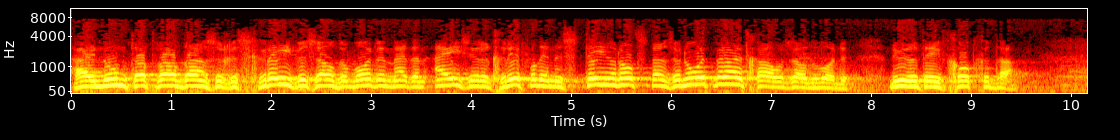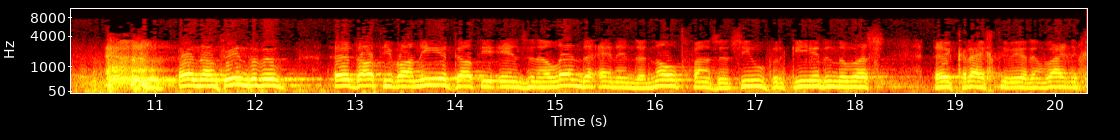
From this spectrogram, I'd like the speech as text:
Hij noemt dat wel dat ze geschreven zouden worden met een ijzeren griffel in een steenrots. Dat ze nooit meer uitgehouden zouden worden. Nu dat heeft God gedaan. en dan vinden we eh, dat hij wanneer dat hij in zijn ellende en in de nood van zijn ziel verkeerdende was. Eh, krijgt hij weer een weinig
